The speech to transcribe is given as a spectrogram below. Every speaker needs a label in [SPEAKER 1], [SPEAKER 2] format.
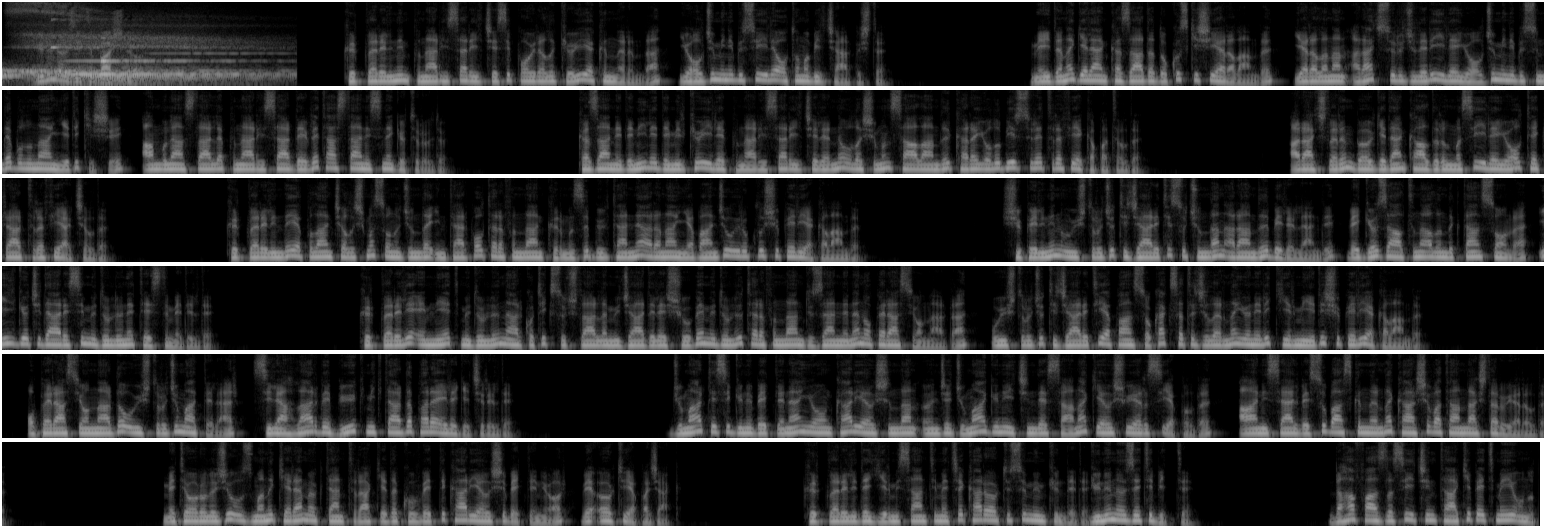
[SPEAKER 1] Günün özeti başlıyor.
[SPEAKER 2] Kırklareli'nin Pınarhisar ilçesi Poyralı köyü yakınlarında yolcu minibüsü ile otomobil çarpıştı. Meydana gelen kazada 9 kişi yaralandı, yaralanan araç sürücüleri ile yolcu minibüsünde bulunan 7 kişi, ambulanslarla Pınarhisar Devlet Hastanesi'ne götürüldü. Kaza nedeniyle Demirköy ile Pınarhisar ilçelerine ulaşımın sağlandığı karayolu bir süre trafiğe kapatıldı. Araçların bölgeden kaldırılması ile yol tekrar trafiğe açıldı. Kırklareli'nde yapılan çalışma sonucunda Interpol tarafından kırmızı bültenle aranan yabancı uyruklu şüpheli yakalandı. Şüphelinin uyuşturucu ticareti suçundan arandığı belirlendi ve gözaltına alındıktan sonra İl Göç İdaresi Müdürlüğü'ne teslim edildi. Kırklareli Emniyet Müdürlüğü Narkotik Suçlarla Mücadele Şube Müdürlüğü tarafından düzenlenen operasyonlarda, uyuşturucu ticareti yapan sokak satıcılarına yönelik 27 şüpheli yakalandı. Operasyonlarda uyuşturucu maddeler, silahlar ve büyük miktarda para ele geçirildi. Cumartesi günü beklenen yoğun kar yağışından önce cuma günü içinde sağanak yağış uyarısı yapıldı, ani sel ve su baskınlarına karşı vatandaşlar uyarıldı. Meteoroloji uzmanı Kerem Ökten Trakya'da kuvvetli kar yağışı bekleniyor ve örtü yapacak. Kırklareli'de 20 santimetre kar örtüsü mümkün dedi. Günün özeti bitti. Daha fazlası için takip etmeyi unut.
